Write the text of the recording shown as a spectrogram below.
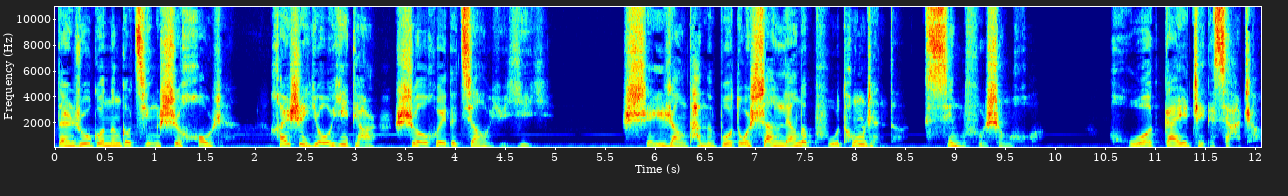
但如果能够警示后人，还是有一点社会的教育意义。谁让他们剥夺善良的普通人的幸福生活，活该这个下场。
